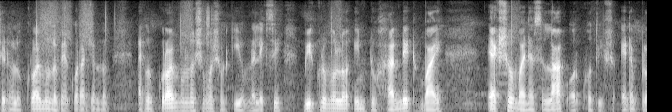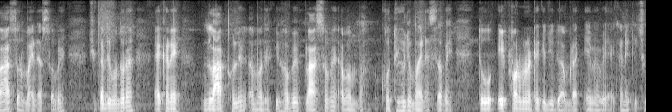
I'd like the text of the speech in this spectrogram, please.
সেটা হলো ক্রয় মূল্য বের করার জন্য। এখন ক্রয় মূল্য সময় কী আমরা লিখছি? বিক্রয় মূল্য ইন্টু হান্ড্রেড বাই একশো মাইনাস লাভ ওর ক্ষতি। এটা প্লাস ওর মাইনাস হবে। শিক্ষার্থী বন্ধুরা, এখানে লাভ হলে আমাদের কি হবে? প্লাস হবে এবং ক্ষতি হলে মাইনাস হবে। তো এই ফর্মুলাটাকে যদি আমরা এভাবে এখানে কিছু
